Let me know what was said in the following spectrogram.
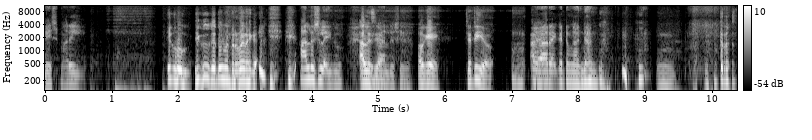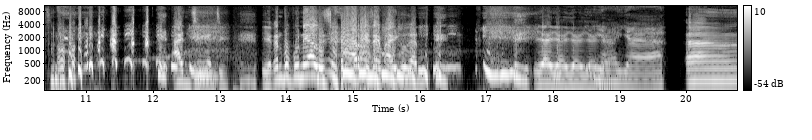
Wis, mari. Iku, iku ketemu bener mana gak? Halus lek iku. Halus ya. Halus iku. Oke. Jadi yo. Kayak arek kedung gandang. Hmm. Terus no. anjing anjing. Iya kan pupune halus ya. Arek SMA iku kan. Iya iya iya iya. Iya, iya. Eh,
